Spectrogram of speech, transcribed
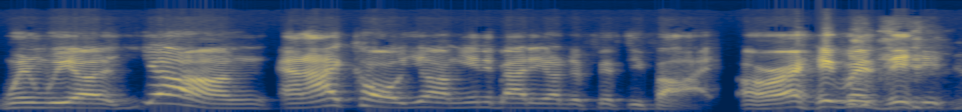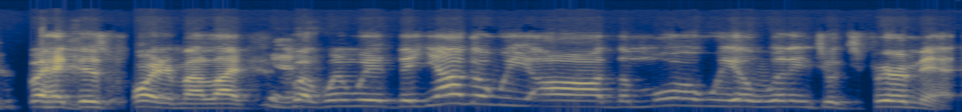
when we are young, and I call young anybody under 55, all right, but, the, but at this point in my life, yes. but when we're the younger we are, the more we are willing to experiment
